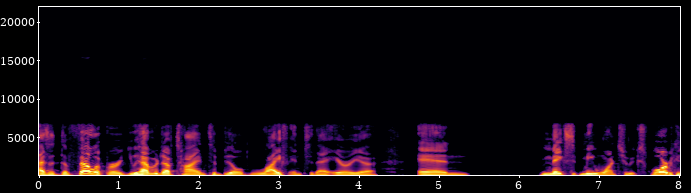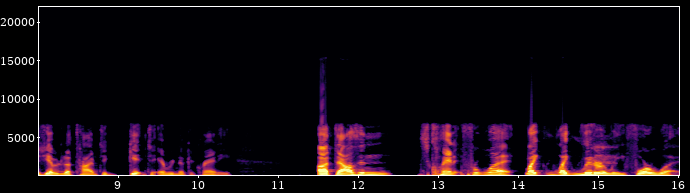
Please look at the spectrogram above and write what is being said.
as a developer, you have enough time to build life into that area, and makes me want to explore because you have enough time to get into every nook and cranny. A thousand planet for what? Like like literally for what?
